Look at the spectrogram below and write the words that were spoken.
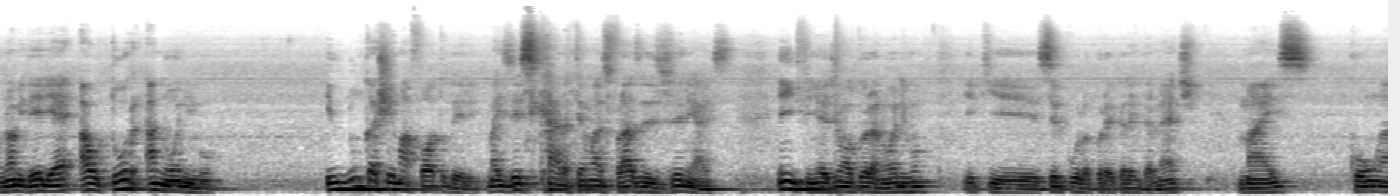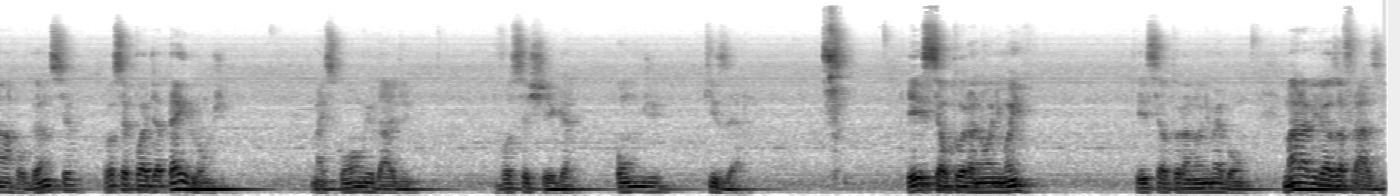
O nome dele é Autor Anônimo. Eu nunca achei uma foto dele, mas esse cara tem umas frases geniais. Enfim, é de um autor anônimo e que circula por aí pela internet, mas com a arrogância você pode até ir longe, mas com a humildade você chega onde quiser. Esse autor anônimo, hein? Esse autor anônimo é bom. Maravilhosa frase.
